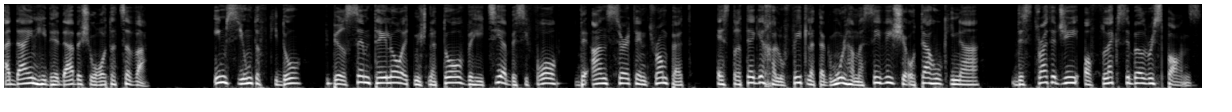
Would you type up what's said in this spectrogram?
עדיין הדהדה בשורות הצבא. עם סיום תפקידו, פרסם טיילור את משנתו והציע בספרו The Uncertain Trumpet אסטרטגיה חלופית לתגמול המסיבי שאותה הוא כינה The Strategy of Flexible Response.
